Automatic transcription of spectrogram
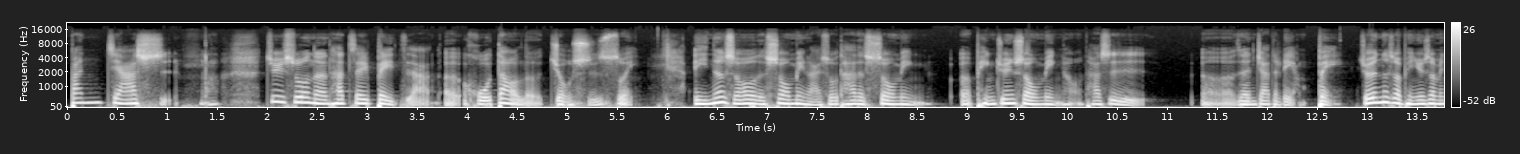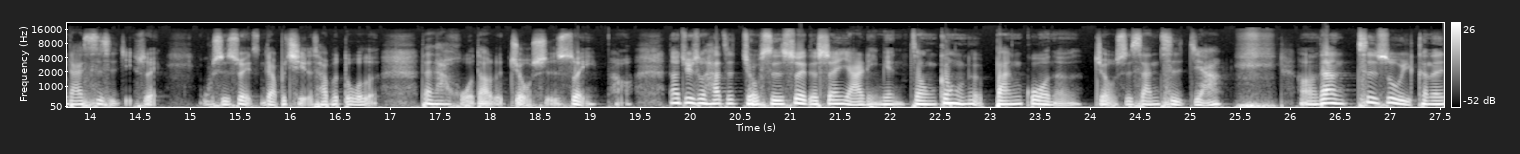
搬家史啊，据说呢，他这一辈子啊，呃，活到了九十岁。以那时候的寿命来说，他的寿命，呃，平均寿命哈，他是呃人家的两倍。就是那时候平均寿命大概四十几岁，五十岁了不起了，差不多了。但他活到了九十岁。好，那据说他这九十岁的生涯里面，总共的搬过了九十三次家。好，但次数可能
